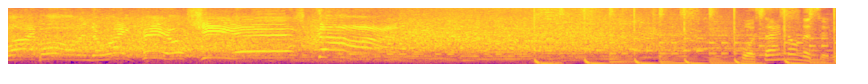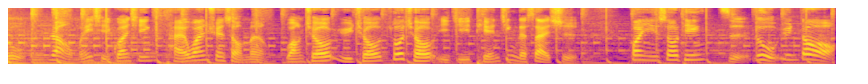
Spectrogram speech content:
fly ball into right field. She is gone. 我是爱弄的子路，让我们一起关心台湾选手们网球、羽球、桌球以及田径的赛事。欢迎收听子路运动。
